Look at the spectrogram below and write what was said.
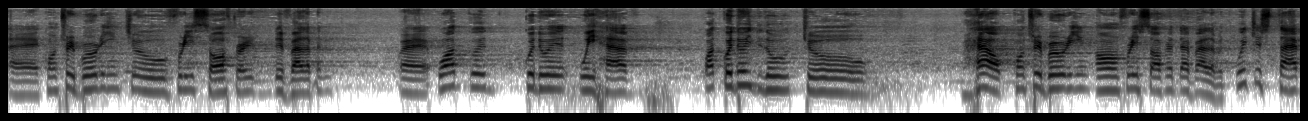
uh, contributing to free software development. What could, could we, we have, what could we do to help contributing on free software development? Which step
